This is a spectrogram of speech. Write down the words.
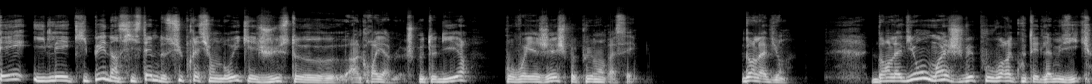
Et il est équipé d'un système de suppression de bruit qui est juste euh, incroyable. Je peux te dire, pour voyager, je peux plus m'en passer. Dans l'avion. Dans l'avion, moi, je vais pouvoir écouter de la musique,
